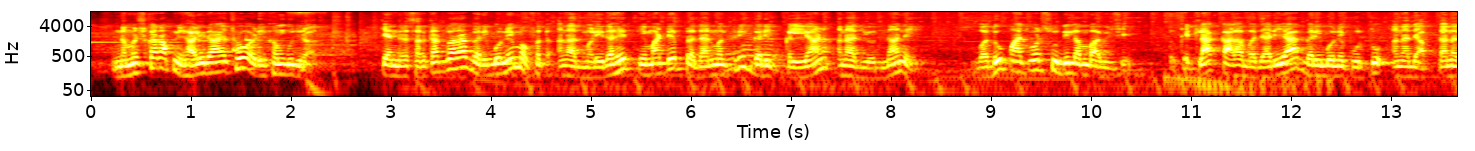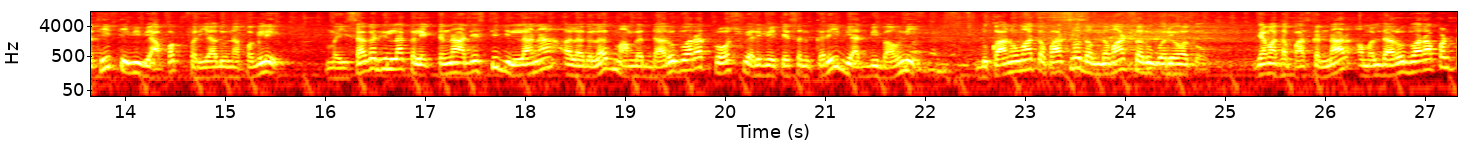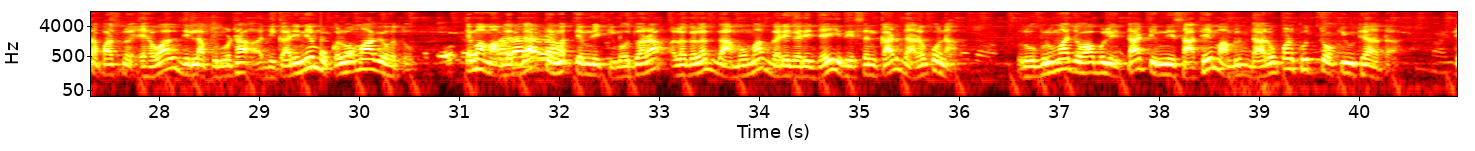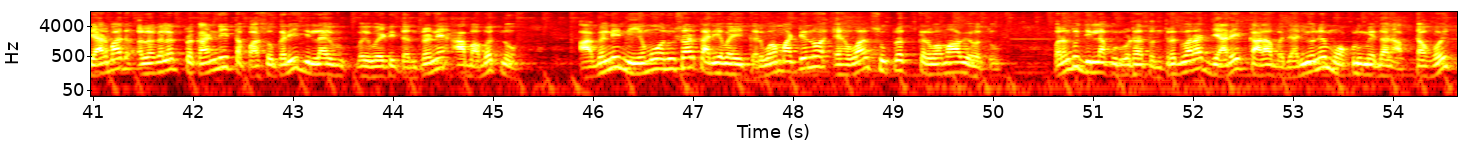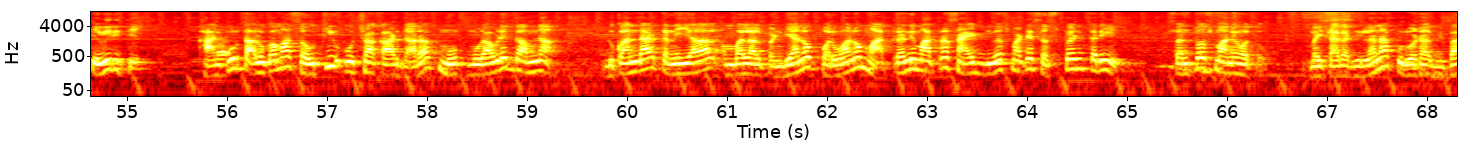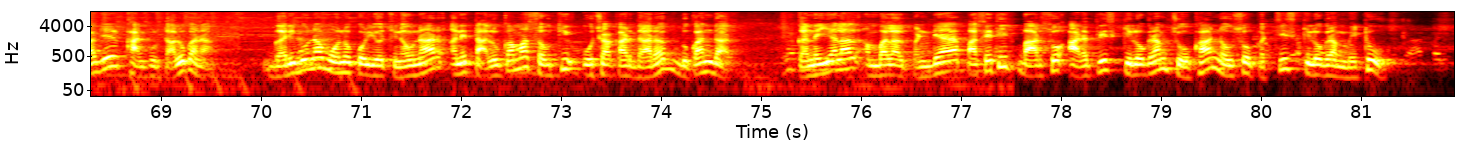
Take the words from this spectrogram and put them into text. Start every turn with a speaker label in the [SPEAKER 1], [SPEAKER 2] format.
[SPEAKER 1] નમસ્કાર, આપ નિહાળી રહ્યા છો અડીખમ ગુજરાત. કેન્દ્ર સરકાર દ્વારા ગરીબોને મફત અનાજ મળી રહે તે માટે પ્રધાનમંત્રી ગરીબ કલ્યાણ અનાજ યોજનાને વધુ પાંચ વર્ષ સુધી લંબાવી છે. તો કેટલાક કાળા બજારિયા ગરીબોને પૂરતું અનાજ આપતા નથી તેવી વ્યાપક ફરિયાદોના પગલે મહીસાગર જિલ્લા કલેક્ટરના આદેશથી જિલ્લાના અલગ અલગ મામલતદારો દ્વારા ક્રોસ વેરિફિકેશન કરી વ્યાજબી ભાવની દુકાનોમાં તપાસનો ધમધમાટ શરૂ કર્યો હતો. જેમાં તપાસ કરનાર અમલદારો દ્વારા પણ તપાસનો અહેવાલ જિલ્લા પુરવઠા અધિકારીને મોકલવામાં આવ્યો હતો. તેમાં મામલતદાર તેમજ તેમની ટીમો દ્વારા અલગ અલગ ગામોમાં ઘરે ઘરે જઈ રેશન કાર્ડ ધારકોના રૂબરૂમાં જવાબો લેતા ટીમની સાથે મામલતદારો પણ ખુદ ચોંકી ઉઠ્યા હતા. ત્યારબાદ અલગ અલગ પ્રકારની તપાસો કરી જિલ્લા વહીવટીતંત્રને આ બાબતનો આગળની નિયમો અનુસાર કાર્યવાહી કરવા માટેનો અહેવાલ સુપ્રત કરવામાં આવ્યો હતો. પરંતુ જિલ્લા પુરવઠા તંત્ર દ્વારા જ્યારે કાળા બજારીઓને મોકળું મેદાન આપતા હોય તેવી રીતે ખાનપુર તાલુકામાં સૌથી ઓછા કાર્ડ ધારક મુરાવડે ગામના દુકાનદાર કનૈયાલાલ અંબાલાલ પંડ્યાનો પરવાનો માત્ર ને માત્ર સાઠ દિવસ માટે સસ્પેન્ડ કરી સંતોષ માન્યો હતો. મહીસાગર જિલ્લાના પુરવઠા વિભાગે ખાનપુર તાલુકાના ગરીબોના મોનોકોલીઓ છીનવનાર અને તાલુકામાં સૌથી ઓછા કાર્ડ ધારક દુકાનદાર કનૈયાલાલ અંબાલાલ પંડ્યા પાસેથી બારસો આડત્રીસ કિલોગ્રામ ચોખા નવસો પચીસ કિલોગ્રામ મીઠું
